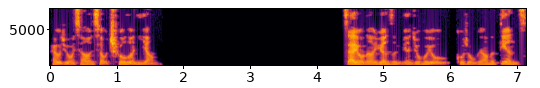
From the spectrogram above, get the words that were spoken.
还有这种像小车轮一样的，再有呢，院子里面就会有各种各样的垫子。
